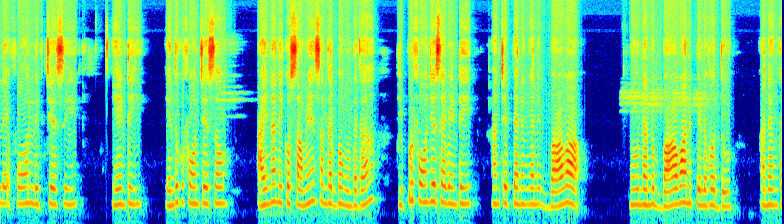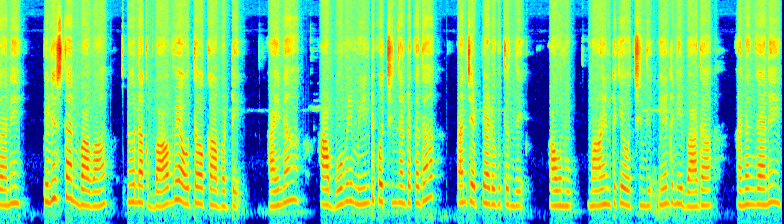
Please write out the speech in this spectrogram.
లే ఫోన్ లిఫ్ట్ చేసి ఏంటి? ఎందుకు ఫోన్ చేసావు? అయినా నీకు సమయం సందర్భం ఉండదా? ఇప్పుడు ఫోన్ చేసావేంటి? అని చెప్పాను కానీ బావా నువ్వు నన్ను బావా అని పిలవద్దు. అనగానే పిలుస్తాను బావా నువ్వు నాకు బావే అవుతావు కాబట్టి. అయినా ఆ భూమిని మీ ఇంటికి వచ్చిందంట కదా అని చెప్పి అడుగుతుంది. అవును మా ఇంటికే వచ్చింది. ఏంటి నీ బాధ? అనగానే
